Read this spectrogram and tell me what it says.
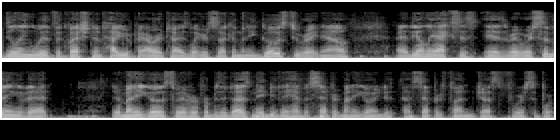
dealing with the question of how you prioritize what your second money goes to right now. Uh, the only axis is right. We're assuming that their money goes to whatever purpose it does. Maybe they have a separate money going to a separate fund just for support,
